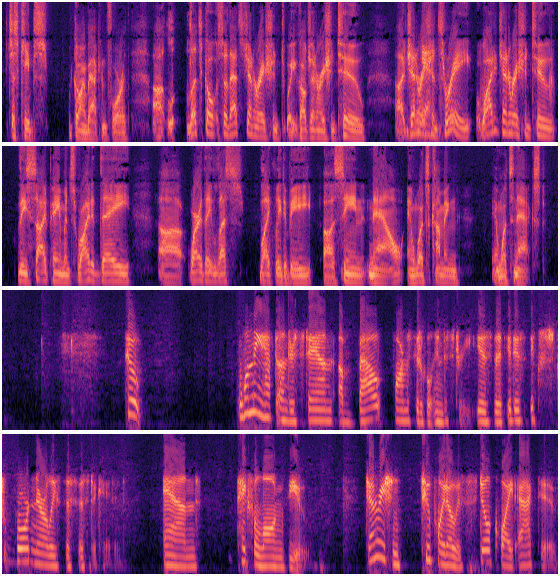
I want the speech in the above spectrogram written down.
it just keeps going back and forth. Uh, let's go. So that's generation, what you call generation two. Uh, generation yeah. three. Why did generation two these side payments? Why did they? Uh, why are they less likely to be uh, seen now? And what's coming? And what's next? So one thing you have to understand about pharmaceutical industry is that it is extraordinarily sophisticated and takes a long view. Generation 2.0 is still quite active.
